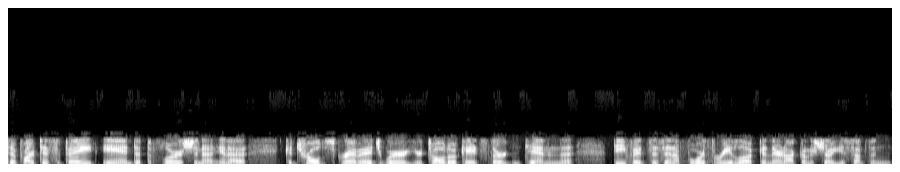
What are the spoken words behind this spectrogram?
to participate and to flourish in a in a controlled scrimmage where you're told, okay, it's third and ten, and the defense is in a four-three look, and they're not going to show you something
